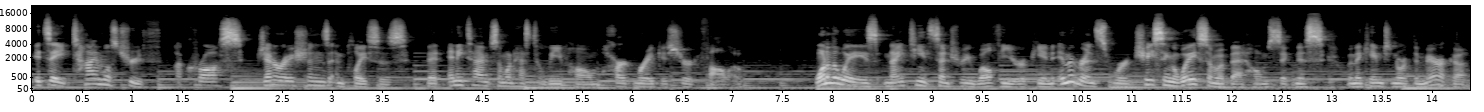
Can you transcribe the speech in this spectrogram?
It's a timeless truth across generations and places that anytime someone has to leave home, heartbreak is sure to follow. One of the ways 19th century wealthy European immigrants were chasing away some of that homesickness when they came to North America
